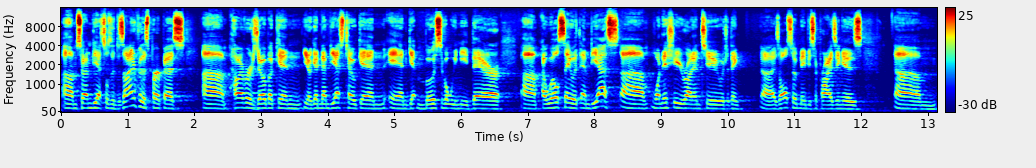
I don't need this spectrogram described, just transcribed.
Um, so MDS wasn't designed for this purpose. Um, however, Zoba can you know get an MDS token and get most of what we need there. Um, I will say with MDS, um, one issue you run into, which I think uh, is also maybe surprising, is um,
